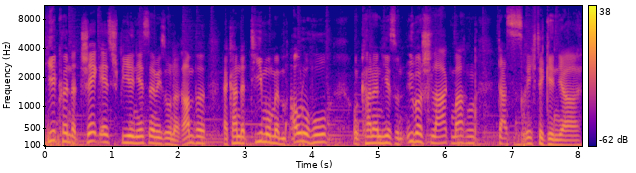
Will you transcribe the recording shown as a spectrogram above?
Hier könnt ihr Jackass spielen, hier ist nämlich so eine Rampe. Da kann der Timo mit dem Auto hoch und kann dann hier so einen Überschlag machen. Das ist richtig genial.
